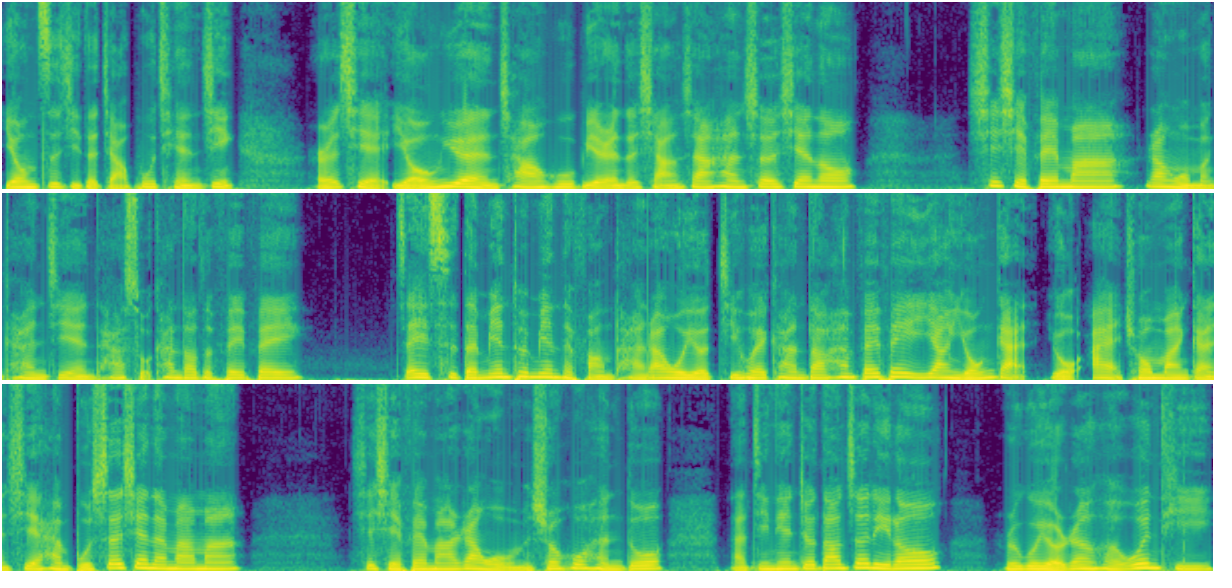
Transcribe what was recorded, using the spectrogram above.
用自己的脚步前进，而且永远超乎别人的想象和设限哦。谢谢菲妈，让我们看见她所看到的菲菲。这一次的面对面的访谈，让我有机会看到和菲菲一样勇敢、有爱、充满感谢和不设限的妈妈。谢谢菲妈，让我们收获很多。那今天就到这里喽。如果有任何问题，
